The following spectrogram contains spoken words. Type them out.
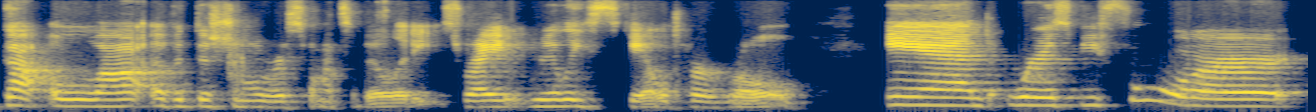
got a lot of additional responsibilities, right? Really scaled her role. And whereas before,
